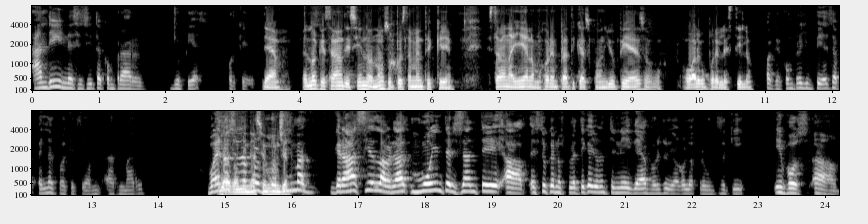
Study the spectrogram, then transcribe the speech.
Andy necesita comprar UPS porque... Ya, es lo que estaban diciendo, ¿no? Supuestamente que estaban allí a lo mejor en pláticas con UPS o, algo por el estilo. Para que compre UPS apenas para que se armare. Bueno, pues, muchísimas gracias, la verdad, muy interesante uh, esto que nos platica, yo no tenía idea, por eso yo hago las preguntas aquí y pues uh,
